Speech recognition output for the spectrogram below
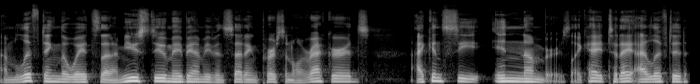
I'm lifting the weights that I'm used to, maybe I'm even setting personal records, I can see in numbers like, hey, today I lifted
